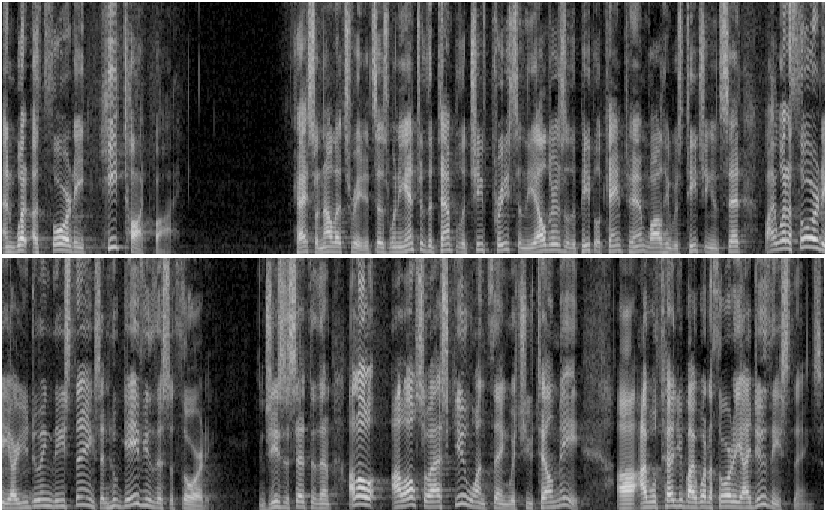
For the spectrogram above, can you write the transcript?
and what authority he taught by. Okay, so now let's read. It says, when he entered the temple, the chief priests and the elders of the people came to him while he was teaching and said, by what authority are you doing these things and who gave you this authority? And Jesus said to them, I'll, also ask you one thing which you tell me. Uh, I will tell you by what authority I do these things.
